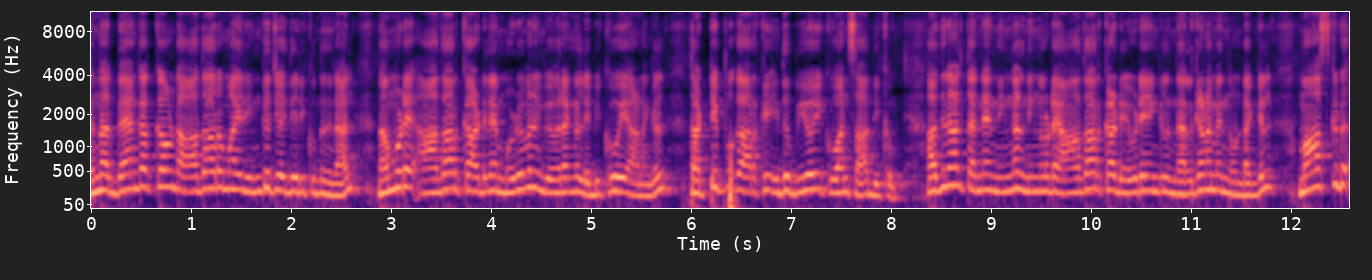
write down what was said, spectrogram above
എന്നാൽ ബാങ്ക് അക്കൗണ്ട് ആധാറുമായി ലിങ്ക് ചെയ്തിരിക്കുന്നതിനാൽ നമ്മുടെ ആധാർ കാർഡിലെ മുഴുവൻ വിവരങ്ങൾ ലഭിക്കുകയാണെങ്കിൽ തട്ടിപ്പുകാർക്ക് ഇത് ഉപയോഗിക്കുവാൻ സാധിക്കും. അതിനാൽ തന്നെ നിങ്ങൾ നിങ്ങളുടെ ആധാർ കാർഡ് എവിടെയെങ്കിലും നൽകണമെന്നുണ്ടെങ്കിൽ മാസ്ക്ഡ്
